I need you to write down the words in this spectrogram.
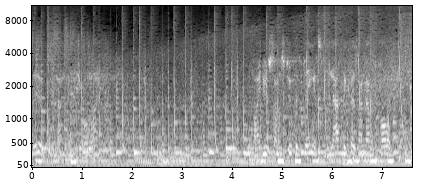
live an unmanageable life. If I do some stupid thing, it's not because I'm alcoholic.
